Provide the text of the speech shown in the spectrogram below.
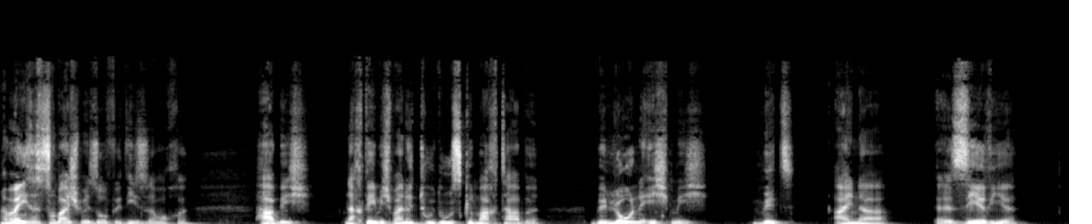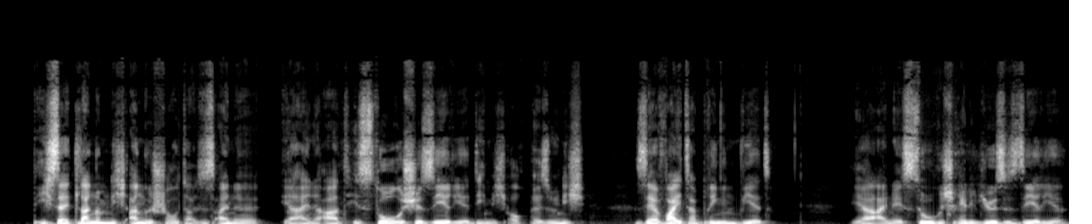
Aber wenn ich es zum Beispiel so für diese Woche habe ich, nachdem ich meine To-Dos gemacht habe, belohne ich mich mit einer äh, Serie, die ich seit langem nicht angeschaut habe. Es ist eine, ja, eine Art historische Serie, die mich auch persönlich sehr weiterbringen wird. Ja, eine historisch-religiöse Serie.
